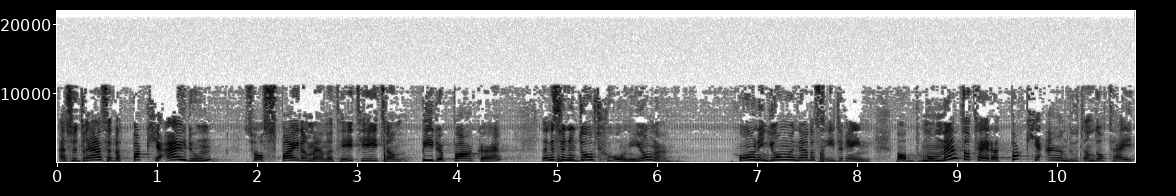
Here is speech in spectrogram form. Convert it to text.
En zodra ze dat pakje uitdoen, zoals Spider-Man dat heet, die heet dan Peter Parker, dan is ze een doodgewone jongen. Gewoon een jongen, net als iedereen. Maar op het moment dat hij dat pakje aandoet en dat hij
